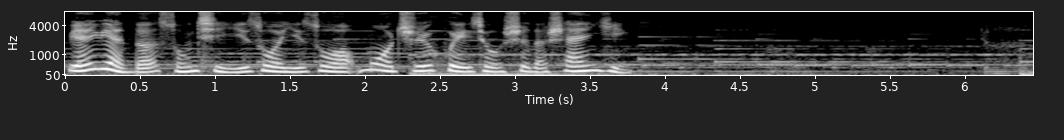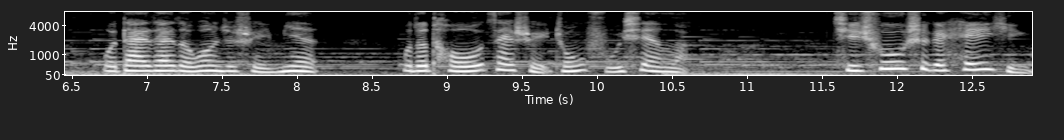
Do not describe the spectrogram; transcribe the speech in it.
远远地耸起一座一座墨汁绘就式的山影。我呆呆地望着水面，我的头在水中浮现了。起初是个黑影，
